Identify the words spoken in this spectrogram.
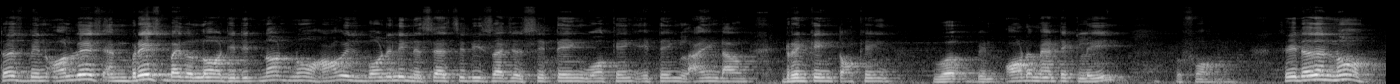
thus been always embraced by the Lord. He did not know how his bodily necessities such as sitting, walking, eating, lying down, drinking, talking were been automatically performed. So he doesn't know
